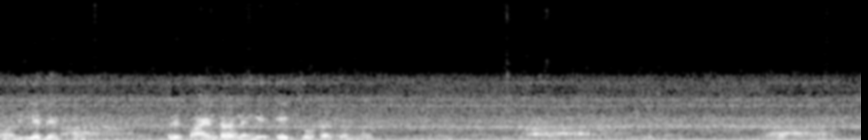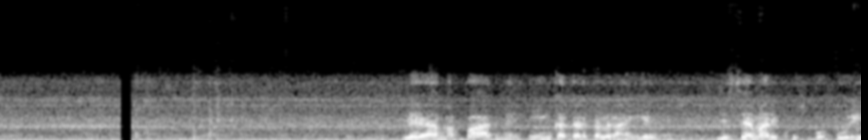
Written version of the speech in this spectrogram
और ये देखो, रिफाइंड डालेंगे एक छोटा चम्मच। ये हम बाद में हींग का तड़का लगाएँगे। जिससे हमारी खुशबू पूरी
